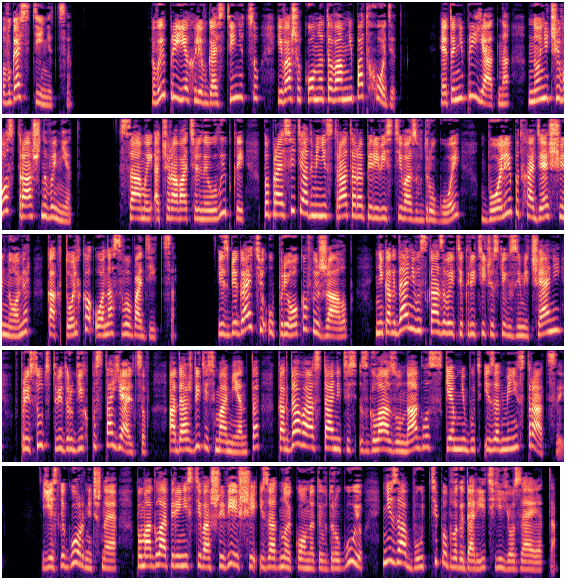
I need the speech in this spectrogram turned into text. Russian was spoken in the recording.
В гостинице. Вы приехали в гостиницу, и ваша комната вам не подходит. Это неприятно, но ничего страшного нет. Самой очаровательной улыбкой попросите администратора перевести вас в другой, более подходящий номер, как только он освободится. Избегайте упреков и жалоб, никогда не высказывайте критических замечаний присутствии других постояльцев, а дождитесь момента, когда вы останетесь с глазу на глаз с кем-нибудь из администрации. Если горничная помогла перенести ваши вещи из одной комнаты в другую, не забудьте поблагодарить ее за это.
